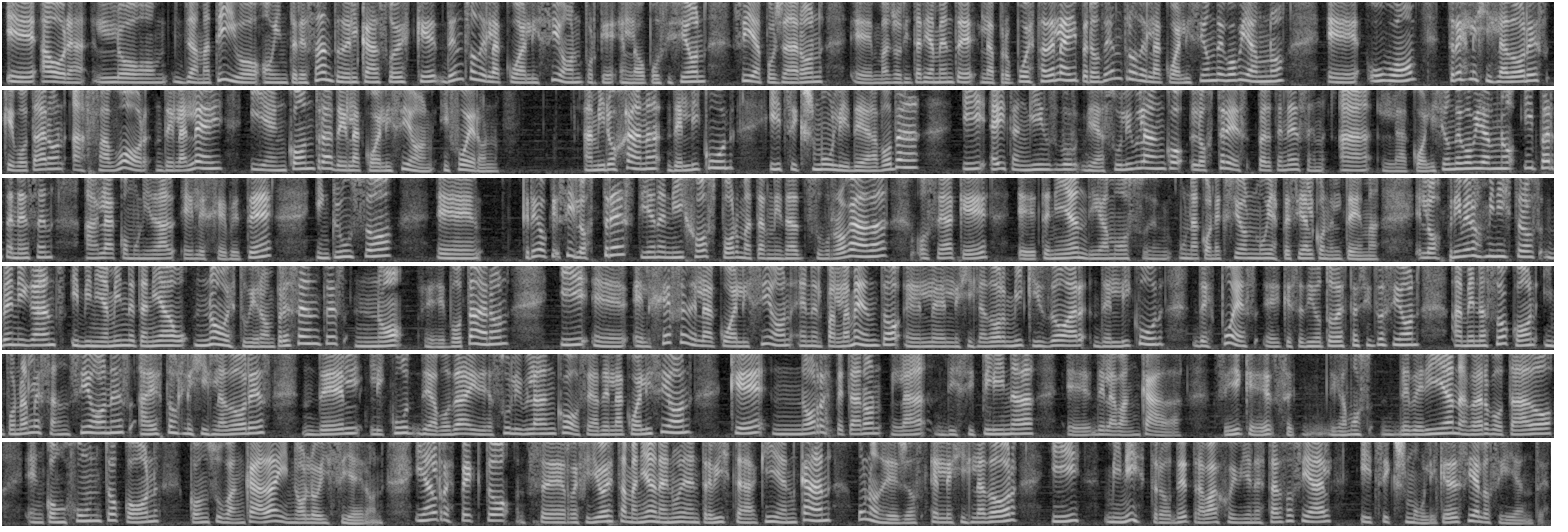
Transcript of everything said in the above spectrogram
Eh, ahora, lo llamativo o interesante del caso es que dentro de la coalición, porque en la oposición sí apoyaron mayoritariamente la propuesta de ley, pero dentro de la coalición de gobierno hubo tres legisladores que votaron a favor de la ley y en contra de la coalición, y fueron Amir Ohana del Likud, Itzik Shmuli de Abodá y Eitan Ginsburg de Azul y Blanco. Los tres pertenecen a la coalición de gobierno y pertenecen a la comunidad LGBT. Incluso eh, creo que sí, los tres tienen hijos por maternidad subrogada, o sea que eh, tenían, digamos, eh, una conexión muy especial con el tema. Los primeros ministros Benny Gantz y Benjamin Netanyahu no estuvieron presentes, no votaron y el jefe de la coalición en el Parlamento, el, legislador Miki Zohar del Likud, después que se dio toda esta situación, amenazó con imponerle sanciones a estos legisladores del Likud de Abodá y de Azul y Blanco, o sea, de la coalición, que no respetaron la disciplina eh, de la bancada, ¿sí? que digamos deberían haber votado en conjunto con, con su bancada y no lo hicieron. Y al respecto se refirió esta mañana en una entrevista aquí en Cannes uno de ellos, el legislador y ministro de Trabajo y Bienestar Social, Itzik Shmuli, que decía lo siguiente.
